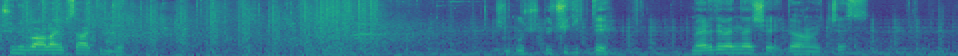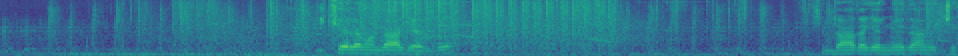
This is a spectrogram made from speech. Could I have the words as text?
Üçünü bir alayım sakince. Şimdi üç, üçü gitti. Merdivenden şey devam edeceğiz. İki eleman daha geldi. Şimdi daha da gelmeye devam edecek.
